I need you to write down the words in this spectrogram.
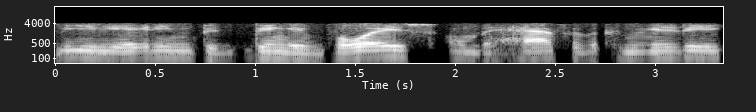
mediating, being a voice on behalf of the community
